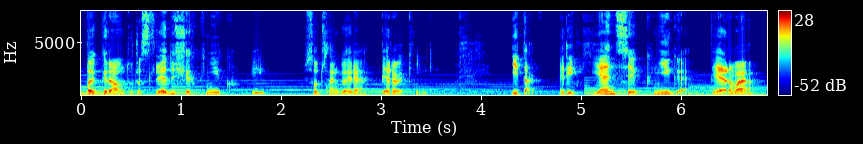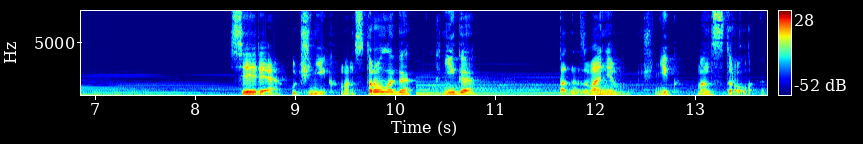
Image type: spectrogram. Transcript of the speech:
бэкграунд уже следующих книг, и, собственно говоря, первой книги. Итак, Рик Янси, книга первая, серия «Ученик монстролога», книга под названием «Ученик монстролога».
